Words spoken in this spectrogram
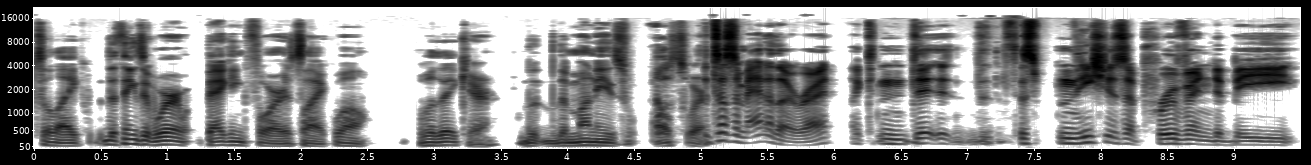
So like the things that we're begging for, is like, well, will they care? The, the money's elsewhere. It doesn't matter though, right? Like n- th- th- niches are proven to be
